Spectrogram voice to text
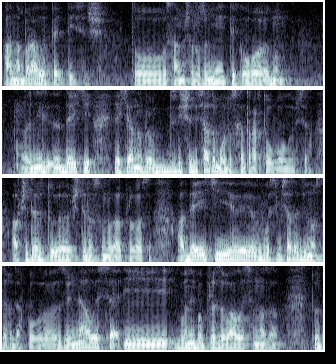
а набрали 5 тисяч. То ви самі ж розумієте, кого ну. Деякі, як я, наприклад, у 2010 році з контракту уволився, а в 2014 назад продався. А деякі в 80-90-х годах звільнялися і вони попризивалися назад. Тут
